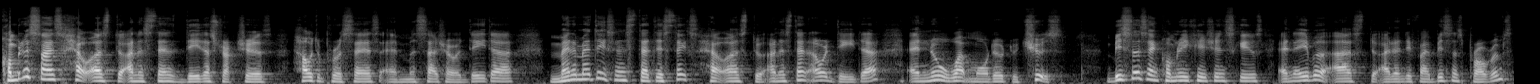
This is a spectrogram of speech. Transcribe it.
Computer science helps us to understand data structures, how to process and massage our data. Mathematics and statistics help us to understand our data and know what model to choose. Business and communication skills enable us to identify business problems,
